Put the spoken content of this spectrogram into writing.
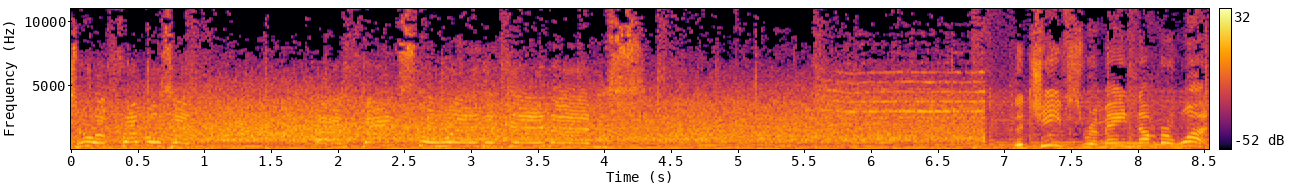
Tua fumbles it. And that's the way the game ends. The Chiefs remain number one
